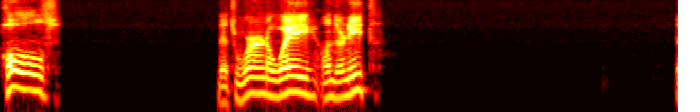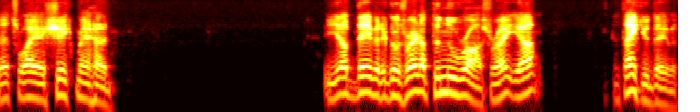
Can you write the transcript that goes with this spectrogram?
holes that's wearing away underneath, that's why I shake my head. Yep, David, it goes right up to New Ross, right? Yep. Thank you, David.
